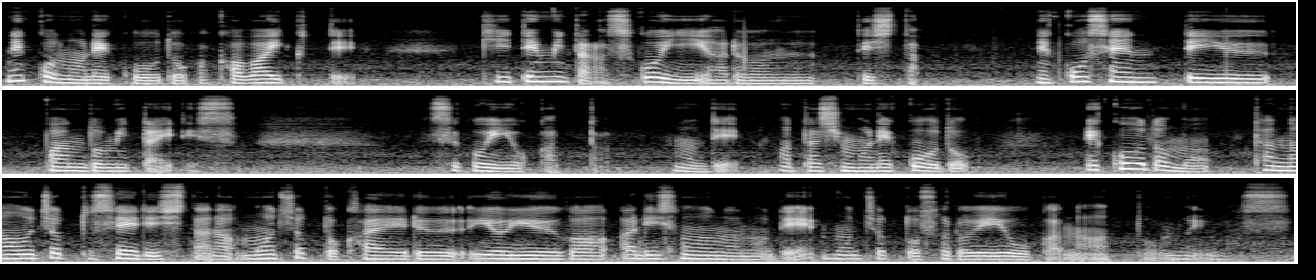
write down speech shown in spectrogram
猫のレコードが可愛くて聞いてみたらすごいいいアルバムでした。猫戦っていうバンドみたいです。すごい良かったので私もレコード。レコードも棚をちょっと整理したらもうちょっと買える余裕がありそうなのでもうちょっと揃えようかなと思います。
